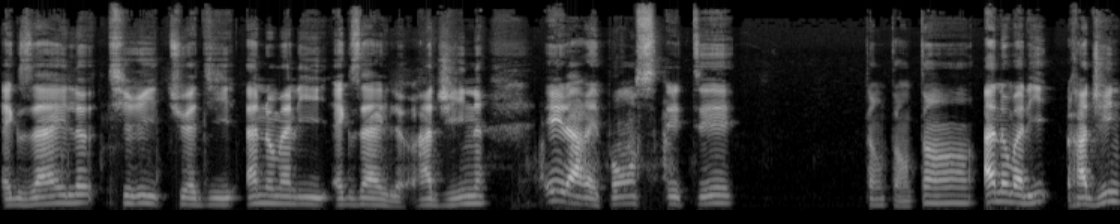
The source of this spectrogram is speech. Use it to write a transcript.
Exile. Thierry, tu as dit Anomalie, Exile, Rajin. Et la réponse était... Tan, Anomalie, Rajin,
